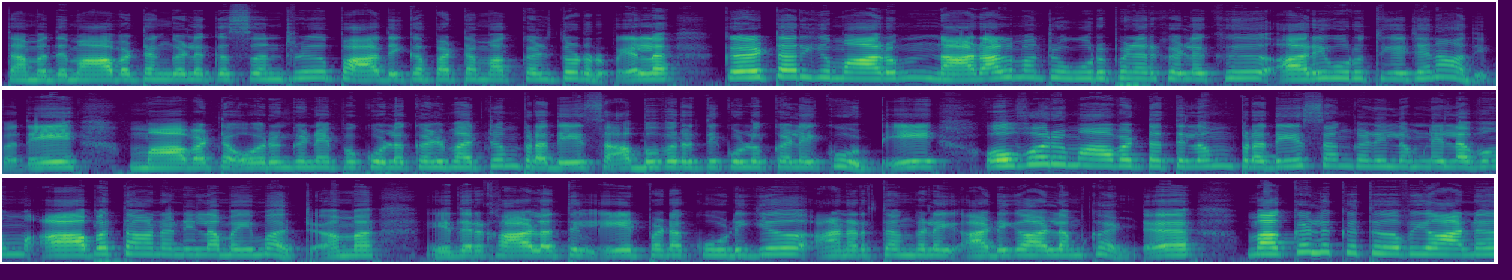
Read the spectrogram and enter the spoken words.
தமது மாவட்டங்களுக்கு சென்று பாதிக்கப்பட்ட மக்கள் தொடர்பில் கேட்டறியுமாறும் நாடாளுமன்ற உறுப்பினர்களுக்கு அறிவுறுத்திய ஜனாதிபதி மாவட்ட ஒருங்கிணைப்பு குழுக்கள் மற்றும் பிரதேச அபிவிருத்தி குழுக்களை கூட்டி ஒவ்வொரு மாவட்டத்திலும் பிரதேசங்களிலும் நிலவும் ஆபத்தான நிலைமை மற்றும் எதிர்காலத்தில் ஏற்படக்கூடிய அனர்த்தங்களை அடையாளம் கண்டு மக்களுக்கு தேவையான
